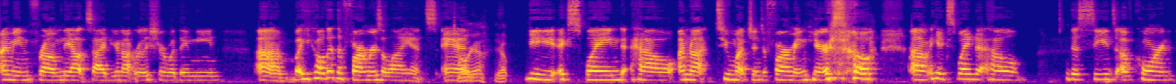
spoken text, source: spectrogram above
i mean from the outside you're not really sure what they mean um, but he called it the Farmers Alliance, and oh yeah, yep. He explained how I'm not too much into farming here, so um, he explained it how the seeds of corn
